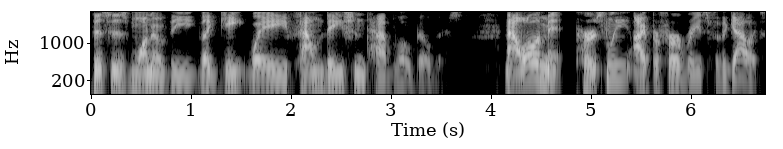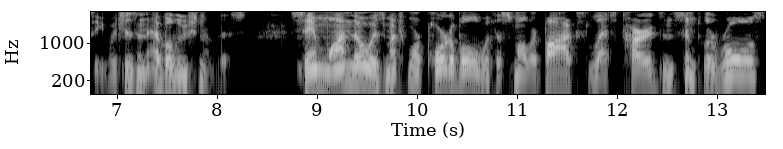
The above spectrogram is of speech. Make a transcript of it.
This is one of the like gateway foundation tableau builders. Now, I'll admit, personally, I prefer Race for the Galaxy, which is an evolution of this. San Juan, though, is much more portable with a smaller box, less cards, and simpler rules.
